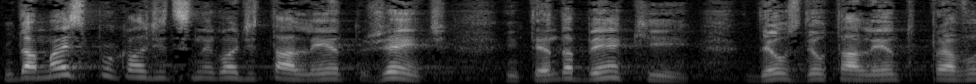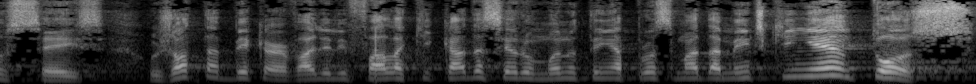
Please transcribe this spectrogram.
Ainda mais por causa desse negócio de talento. Gente, entenda bem aqui. Deus deu talento para vocês. O JB Carvalho, ele fala que cada ser humano tem aproximadamente 500.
